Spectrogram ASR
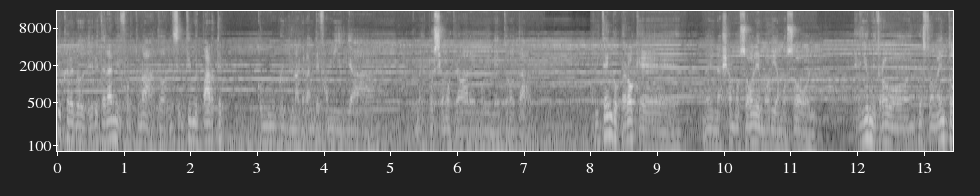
Io credo di ritenermi fortunato, di sentirmi parte comunque di una grande famiglia, come possiamo chiamare il movimento notaio. Ritengo però che noi nasciamo soli e moriamo soli. E io mi trovo in questo momento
